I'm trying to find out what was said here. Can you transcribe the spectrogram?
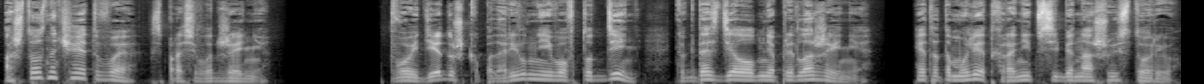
«А что означает «В»?» — спросила Дженни. «Твой дедушка подарил мне его в тот день, когда сделал мне предложение. Этот амулет хранит в себе нашу историю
